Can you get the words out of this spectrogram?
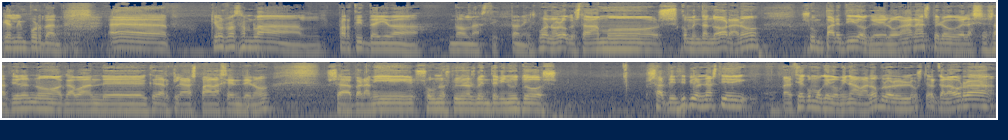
que és l'important. Eh, què us va semblar el partit d'ahir de, del Nàstic, Toni? Pues bueno, lo que estábamos comentando ahora, ¿no? Es un partido que lo ganas, pero que las sensaciones no acaban de quedar claras para la gente, ¿no? O sea, para mí son unos primeros 20 minutos. O sea, al principio el Nasti parecía como que dominaba, ¿no? Pero el, hostia, el Calahorra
